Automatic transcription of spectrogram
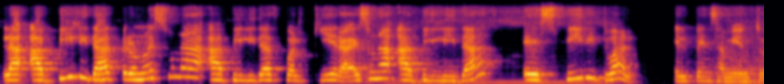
la habilidad, pero no es una habilidad cualquiera, es una habilidad espiritual, el pensamiento.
